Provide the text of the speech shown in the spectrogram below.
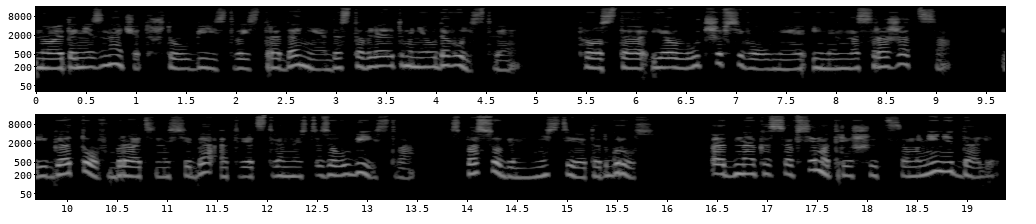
но это не значит, что убийства и страдания доставляют мне удовольствие. Просто я лучше всего умею именно сражаться и готов брать на себя ответственность за убийство, способен нести этот груз. Однако совсем отрешиться мне не дали.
